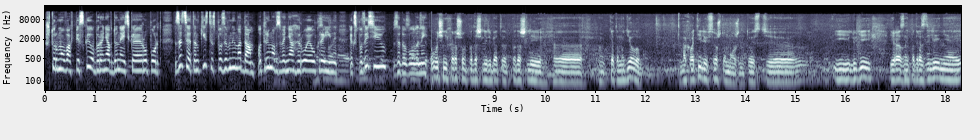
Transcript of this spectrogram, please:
штурмував піски, обороняв Донецький аеропорт. За це танкіст із позивним «Адам» отримав звання Героя України. Експозицією задоволений. Очень хорошо подошли ребята, подошли э, к этому делу, охватили все, что можно. То есть э, и людей, и разные подразделения,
